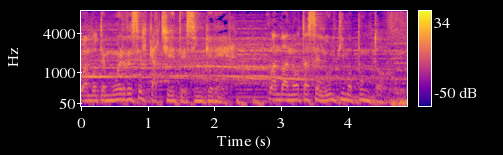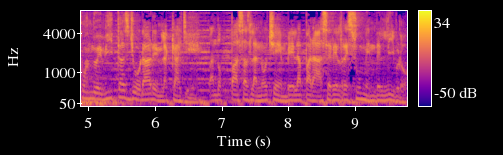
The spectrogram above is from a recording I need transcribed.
Cuando te muerdes el cachete sin querer. Cuando anotas el último punto. Cuando evitas llorar en la calle. Cuando pasas la noche en vela para hacer el resumen del libro.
